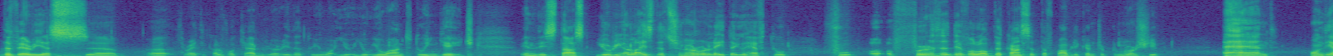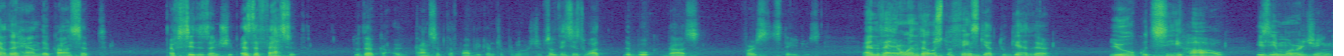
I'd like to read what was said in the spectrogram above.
the various uh, uh, theoretical vocabulary that you, you, you, want to engage in this task, you realize that sooner or later you have to uh, further develop the concept of public entrepreneurship and on the other hand, the concept of citizenship as a facet to the co concept of public entrepreneurship. So this is what the book does, first stages. And then when those two things get together, you could see how is emerging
